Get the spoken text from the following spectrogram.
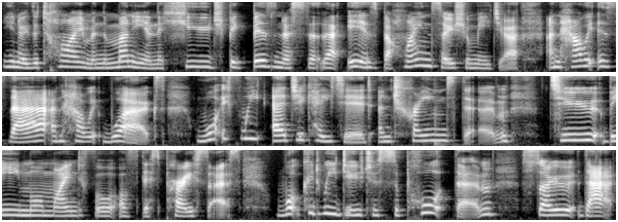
you know, the time and the money and the huge big business that there is behind social media and how it is there and how it works. What if we educated and trained them to be more mindful of this process. What could we do to support them so that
